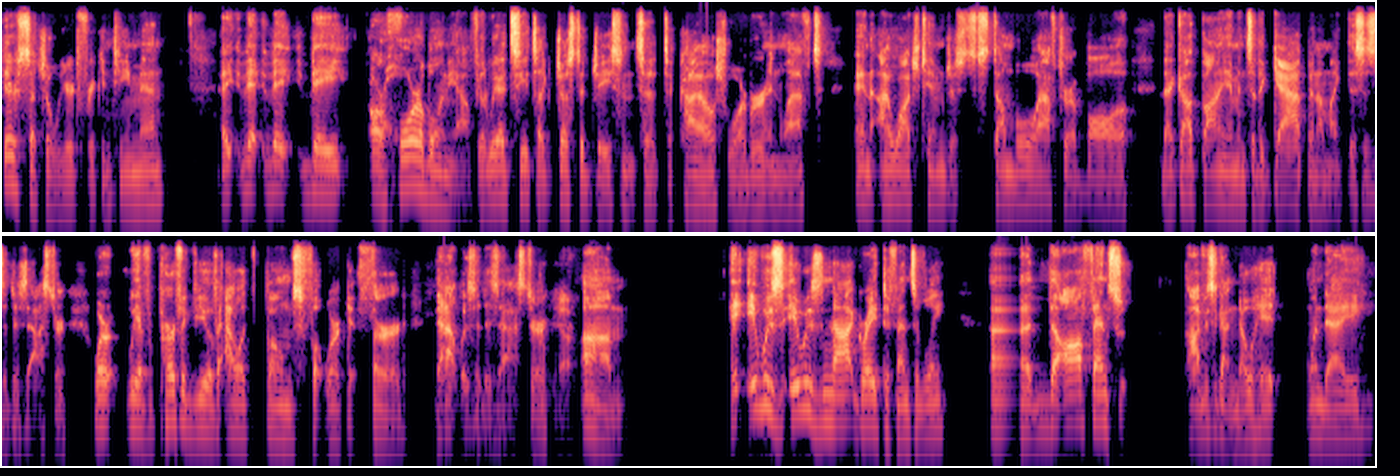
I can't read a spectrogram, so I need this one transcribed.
they're such a weird freaking team, man. They, they, they are horrible in the outfield. We had seats like just adjacent to, to Kyle Schwarber in left. And I watched him just stumble after a ball that got by him into the gap. And I'm like, this is a disaster. Where we have a perfect view of Alec Bohm's footwork at third. That was a disaster. Yeah. Um, it, it was it was not great defensively. Uh, the offense obviously got no hit one day,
